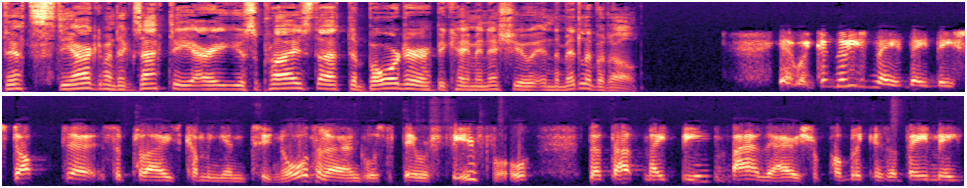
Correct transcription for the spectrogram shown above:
that's the argument exactly. Are you surprised that the border became an issue in the middle of it all? Yeah, well, the reason they, they, they stopped uh, supplies coming into Northern Ireland was that they were fearful that that might be by the Irish Republic, is that they may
